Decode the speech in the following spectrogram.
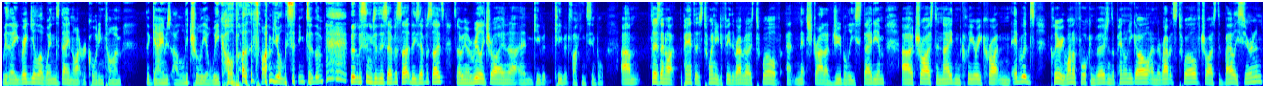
with a regular Wednesday night recording time. The games are literally a week old by the time you're listening to them. They're listening to this episode, these episodes. So we're going to really try and uh, and keep it keep it fucking simple. Um, Thursday night, the Panthers 20 to feed the Rabbitohs 12 at Netstrata Jubilee Stadium. Uh, tries to Naden, Cleary, Crichton, Edwards. Cleary, one of four conversions, a penalty goal, and the Rabbits 12 tries to Bayley Sironen.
